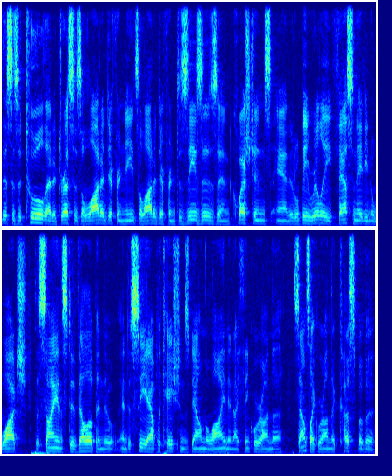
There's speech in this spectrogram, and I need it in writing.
this is a tool that addresses a lot of different needs, a lot of different diseases and questions, and it'll be really fascinating to watch the science develop and to, and to see applications down the line. And I think we're on the, sounds like we're on the cusp of a,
